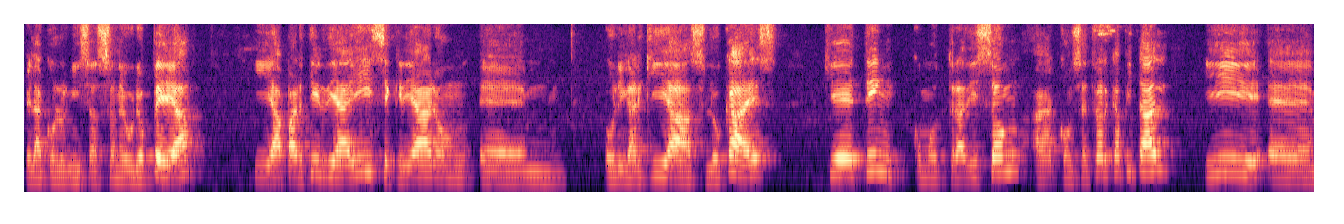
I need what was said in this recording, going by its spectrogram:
pela colonização europeia, e a partir de aí se criaram eh, oligarquias locais que têm como tradição a concentrar capital e, eh,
